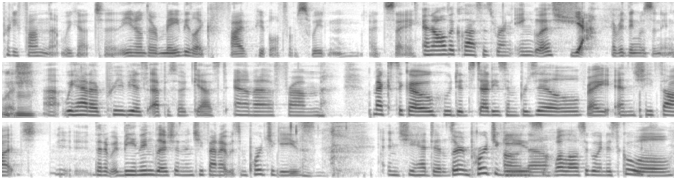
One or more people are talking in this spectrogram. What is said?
pretty fun that we got to. You know, there may be like five people from Sweden. I'd say. And all the classes were in English. Yeah, everything was in English. Uh, we had a previous episode guest, Anna from Mexico, who did studies in Brazil, right? And she thought sh- that it would be in English, and then she found out it was in Portuguese. Uh-huh. And she had to learn oh, Portuguese Oh, no. while also going to school.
